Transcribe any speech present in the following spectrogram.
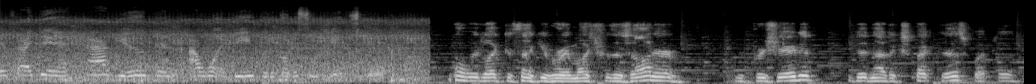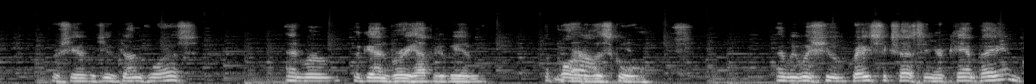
if I didn't have you, then I wouldn't be able to go to St. James School. Well, we'd like to thank you very much for this honor. We appreciate it. We did not expect this, but uh, appreciate what you've done for us. And we're again very happy to be in a part of the school. And we wish you great success in your campaign.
